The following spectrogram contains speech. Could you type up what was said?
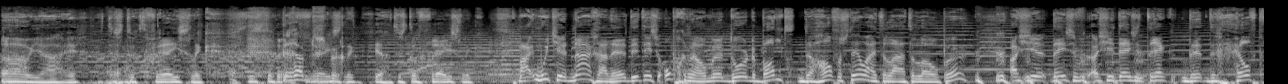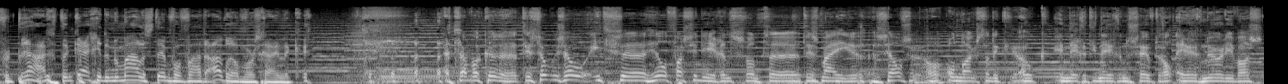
Oh ja, echt. Het is toch vreselijk. Het is toch de vreselijk. Ja, het is toch vreselijk. Maar moet je het nagaan, hè? Dit is opgenomen door de band de halve snelheid te laten lopen. Als je deze, als je deze track de, de helft vertraagt... dan krijg je de normale stem van vader Abraham waarschijnlijk. Het zou wel kunnen. Het is sowieso iets uh, heel fascinerends. Want uh, het is mij, uh, zelfs ondanks dat ik ook in 1979 al erg nerdy was...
